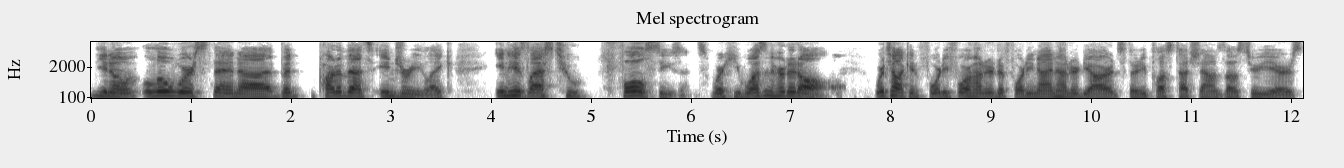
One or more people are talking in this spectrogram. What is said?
you know, a little worse than, uh, but part of that's injury. Like in his last two full seasons where he wasn't hurt at all, we're talking 4,400 to 4,900 yards, 30 plus touchdowns those two years.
